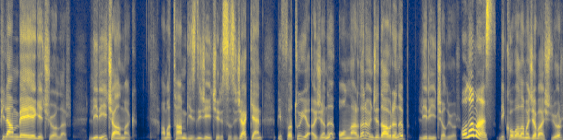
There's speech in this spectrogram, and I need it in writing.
Plan B'ye geçiyorlar. Liri'yi çalmak. Ama tam gizlice içeri sızacakken bir Fatuya ajanı onlardan önce davranıp Liri'yi çalıyor. Olamaz. Bir kovalamaca başlıyor,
